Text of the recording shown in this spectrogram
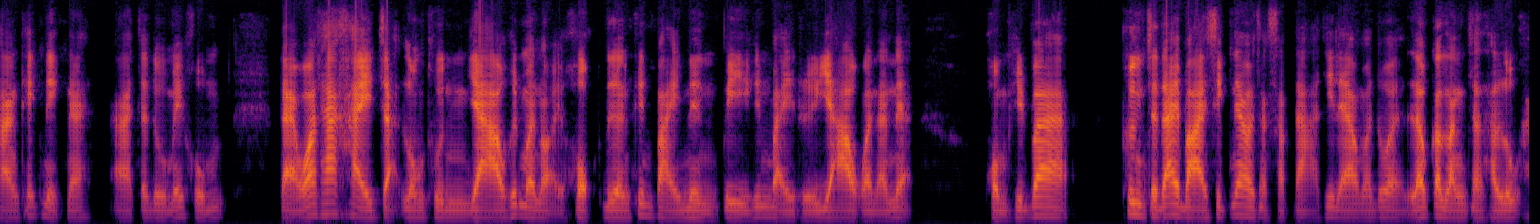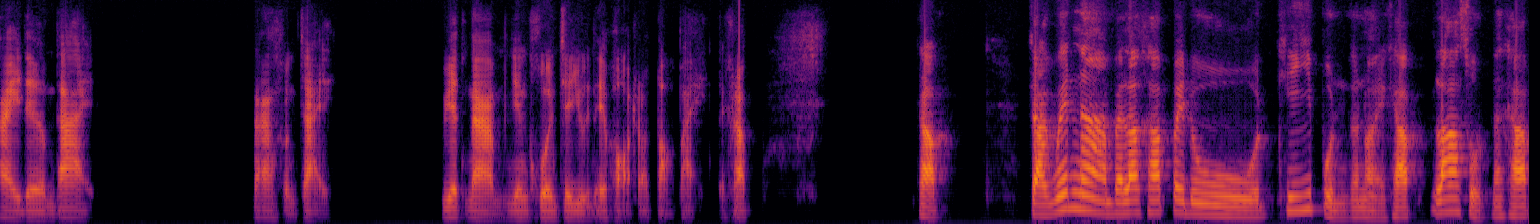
ทางเทคนิคนะ อาจจะดูไม่คุ้ม แต่ว่าถ้าใครจะลงทุนยาวขึ้นมาหน่อยหกเดือนขึ้นไปหนึ่งปีขึ้นไปหรือยาวกว่านั้นเนี่ย ผมคิดว่าเพิ่งจะได้บายสัญญาณจากสัปดาห์ที่แล้วมาด้วย แล้วกำลังจะทะลุไฮเดิมได้ น่าสนใจ เวียดนามยังควรจะอยู่ในพอร์ตเราต่อไปนะครับ ครับ จากเวียดนามไปแล้วครับ ไปดูที่ญี่ปุ่นกันหน่อยครับ ล่าสุดนะครับ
